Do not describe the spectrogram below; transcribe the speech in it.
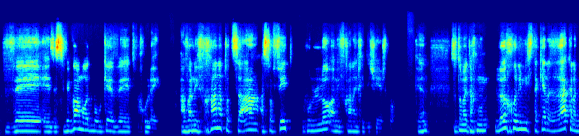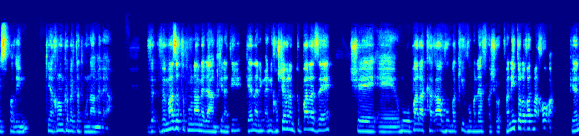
וזו סביבה מאוד מורכבת וכולי. אבל מבחן התוצאה הסופית הוא לא המבחן היחידי שיש פה, כן? זאת אומרת, אנחנו לא יכולים להסתכל רק על המספרים, כי אנחנו לא נקבל את התמונה המלאה. ומה זאת התמונה המלאה מבחינתי, כן? אני, אני חושב על המטופל הזה, שהוא מעורפל להכרה והוא מקיף והוא מלא הפרשות, ואני איתו לבד מאחורה, כן?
